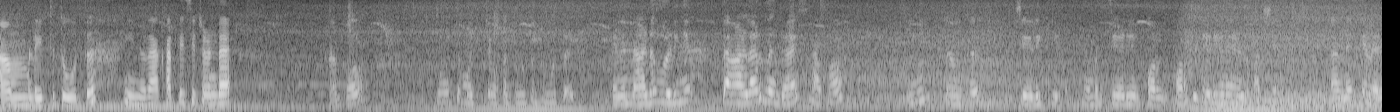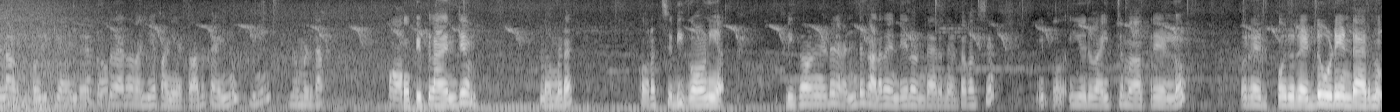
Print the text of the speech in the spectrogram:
കംപ്ലീറ്റ് തൂത്ത് ഇന്നതാ കത്തിച്ചിട്ടുണ്ട്. അപ്പോൾ തൂത്ത് മുറ്റമൊക്കെ തൂത്ത് തൂത്ത് അതിന് നടുപൊടിഞ്ഞ് തളർന്ന് ഗാസ് അപ്പോൾ ഇനി നമുക്ക് ചെടിക്ക് നമ്മുടെ ചെടി കുറച്ച് ചെടികളേ ഉള്ളൂ. പക്ഷേ അതിനൊക്കെ വെള്ളം ഒഴിക്കാണ്ട് വേറെ വലിയ പണി കേട്ടോ. അത് കഴിഞ്ഞു. ഇനി നമ്മുടെ കോപ്പി പ്ലാന്റും നമ്മുടെ കുറച്ച് ബിഗോണിയ. ബിഗോണിയുടെ രണ്ട് കളർ എന്റെ ഉണ്ടായിരുന്നു കേട്ടോ. പക്ഷേ ഇപ്പോൾ ഈ ഒരു വൈറ്റ് മാത്രമേ ഉള്ളൂ. ഒരു റെഡ് ഒരു റെഡ് കൂടെ ഉണ്ടായിരുന്നു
